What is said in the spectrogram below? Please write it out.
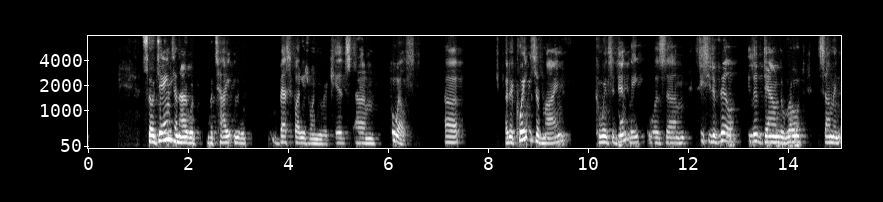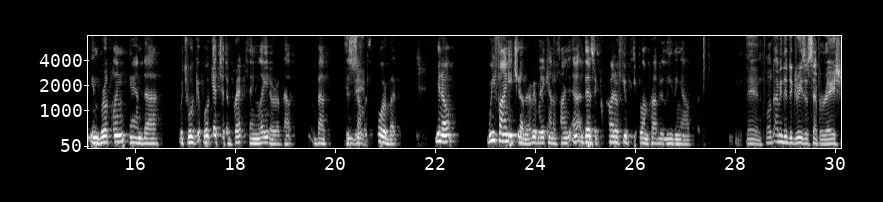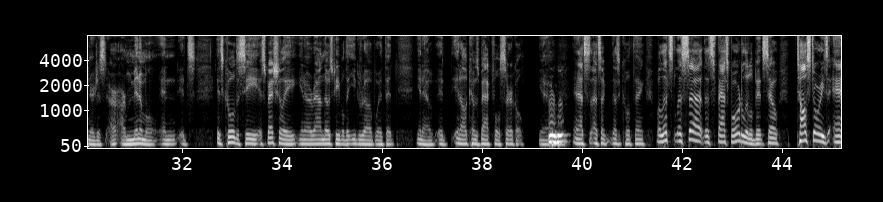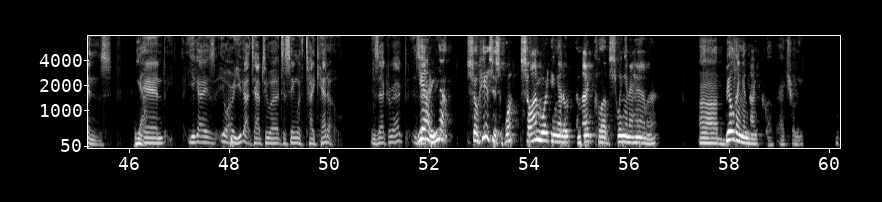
so James and I were, were tight. We were best buddies when we were kids. Um, who else? Uh, an acquaintance of mine, coincidentally, was um, CC DeVille. He lived down the road some in, in Brooklyn, and uh, which we'll get, we'll get to the Brett thing later about about his Indeed. summer tour. But you know, we find each other. Everybody kind of finds. Uh, there's a, quite a few people I'm probably leaving out. Man, well, I mean, the degrees of separation are just are, are minimal, and it's it's cool to see, especially you know around those people that you grew up with. That you know it it all comes back full circle. You know, Mhm. and that's that's a that's a cool thing. Well, let's let's uh, let's fast forward a little bit. So, Tall Stories ends, Yeah. and you guys, you or you got tapped to uh, to sing with Tyketto. Is that correct? Is yeah, that- yeah. So here's this one. So I'm working at a, a nightclub, swinging a hammer, uh, building a nightclub actually,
